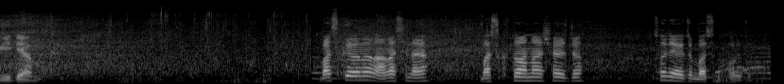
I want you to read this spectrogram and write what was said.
위대합니다. 마스크는 안 하시나요? 마스크도 하나 하셔야죠. 선이 여기 좀 마스크 걸어줘.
